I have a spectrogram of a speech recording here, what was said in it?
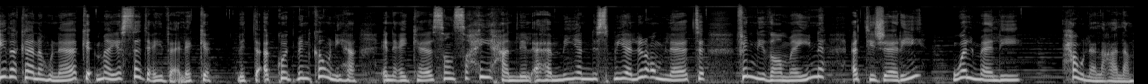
إذا كان هناك ما يستدعي ذلك للتأكد من كونها انعكاسا صحيحا للأهمية النسبية للعملات في النظامين التجاري والمالي حول العالم.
